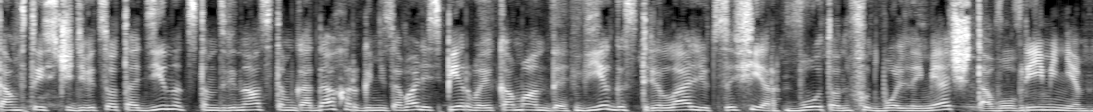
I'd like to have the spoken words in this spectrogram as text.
Там в 1911-12 годах организовались первые команды «Вега», «Стрела», «Люцифер». Вот он, футбольный мяч того времени.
